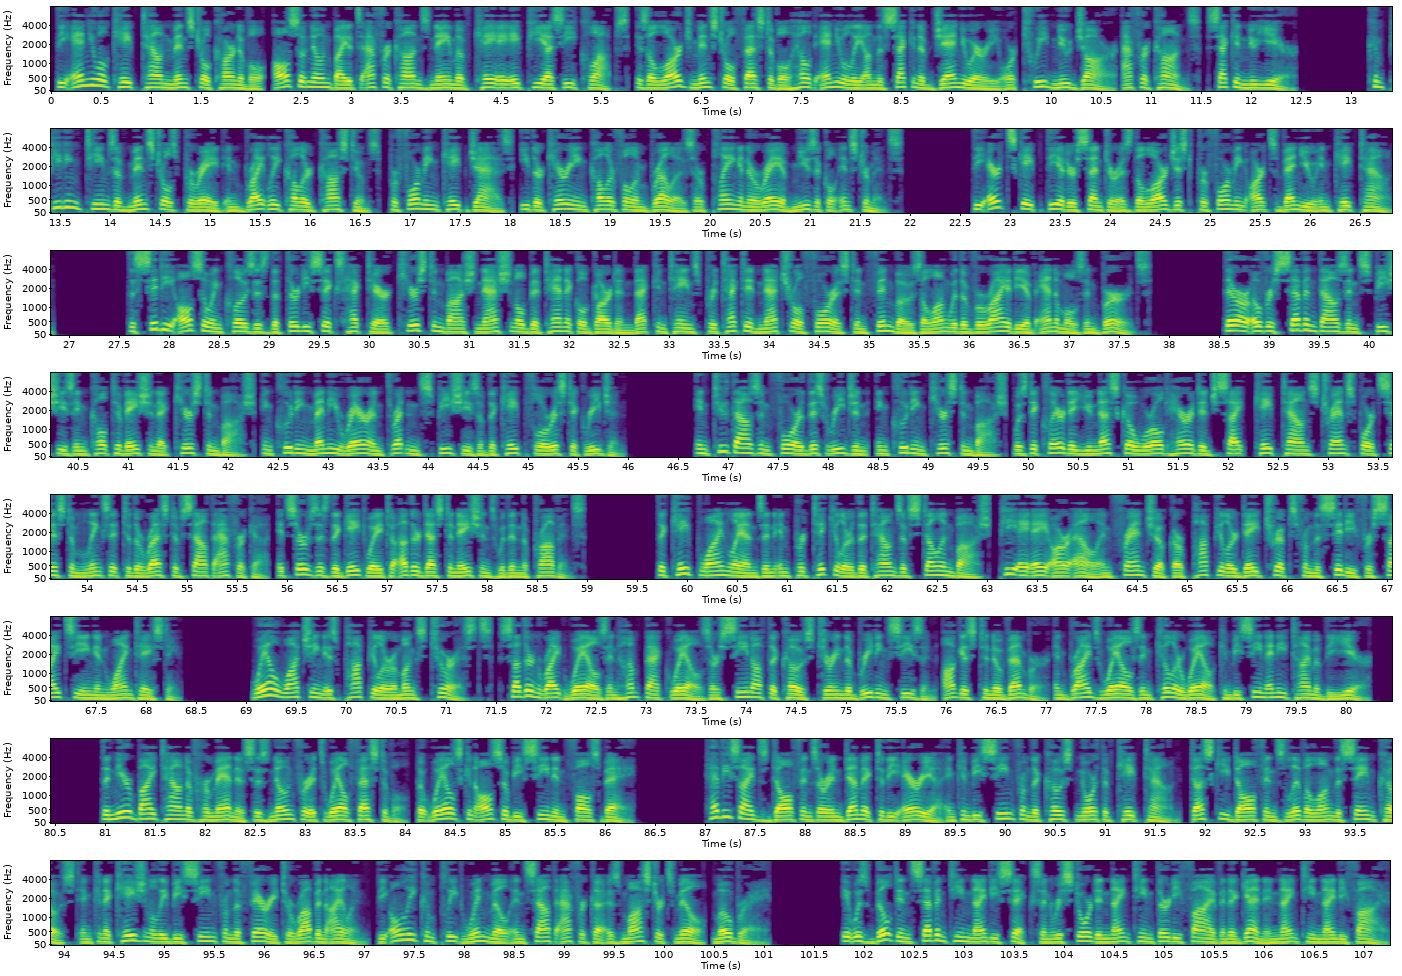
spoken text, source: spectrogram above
The annual Cape Town Minstrel Carnival, also known by its Afrikaans name of Kaapse Klops, is a large minstrel festival held annually on 2 January or Tweede Nuwe Jaar Afrikaans, Second New Year. Competing teams of minstrels parade in brightly colored costumes, performing Cape Jazz, either carrying colorful umbrellas or playing an array of musical instruments. The Artscape Theatre Centre is the largest performing arts venue in Cape Town. The city also encloses the 36-hectare Kirstenbosch National Botanical Garden that contains protected natural forest and fynbos along with a variety of animals and birds. There are over 7,000 species in cultivation at Kirstenbosch, including many rare and threatened species of the Cape floristic region. In 2004 this region, including Kirstenbosch, was declared a UNESCO World Heritage Site. Cape Town's transport system links it to the rest of South Africa, it serves as the gateway to other destinations within the province. The Cape Winelands and in particular the towns of Stellenbosch, Paarl and Franschhoek are popular day trips from the city for sightseeing and wine tasting. Whale watching is popular amongst tourists. Southern right whales and humpback whales are seen off the coast during the breeding season, August to November, and Bryde's whales and killer whale can be seen any time of the year. The nearby town of Hermanus is known for its whale festival, but whales can also be seen in False Bay. Heavisides dolphins are endemic to the area and can be seen from the coast north of Cape Town. Dusky dolphins live along the same coast and can occasionally be seen from the ferry to Robben Island. The only complete windmill in South Africa is Mostert's Mill, Mowbray. It was built in 1796 and restored in 1935 and again in 1995.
